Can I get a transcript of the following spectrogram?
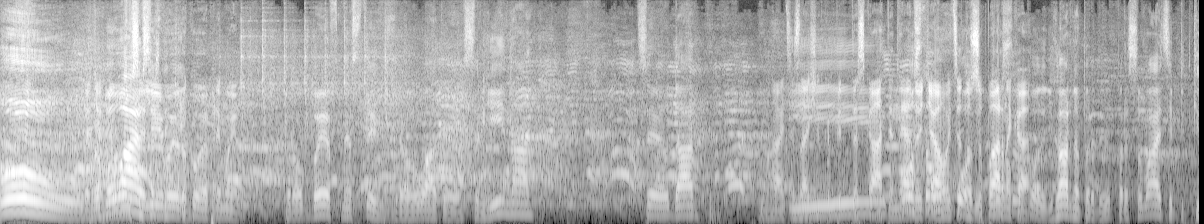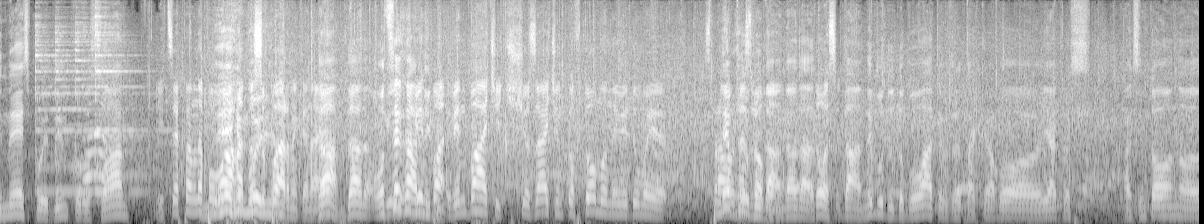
Оу, пробиває лівою рукою прямим. Пробив, не встиг зреагувати Сергій на цей удар. Намагається Зайченко підтискати, не дотягується до суперника. Гарно пересувається під кінець поєдинку Руслан. І це певна повага до Неймовірно. суперника навіть. Да, да, да. Оце він, гарний він, ба- бій. він бачить, що Зайченко втомлений, він думає, справа Не вже буду, зроблена. да, да, Досить. да, не буду добувати вже так або якось акцентовано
